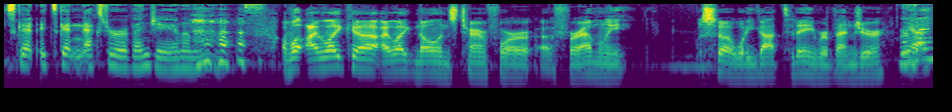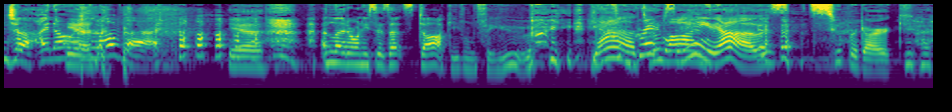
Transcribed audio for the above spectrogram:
It's get it's getting extra revengey. I don't know. well, I like, uh, I like Nolan's term for, uh, for Emily. So what do you got today, Revenger? Revenger. I know. I love that. yeah, and later on, he says, "That's dark, even for you." Yeah, some that's great what I'm saying. Yeah, it was super dark. Yeah.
